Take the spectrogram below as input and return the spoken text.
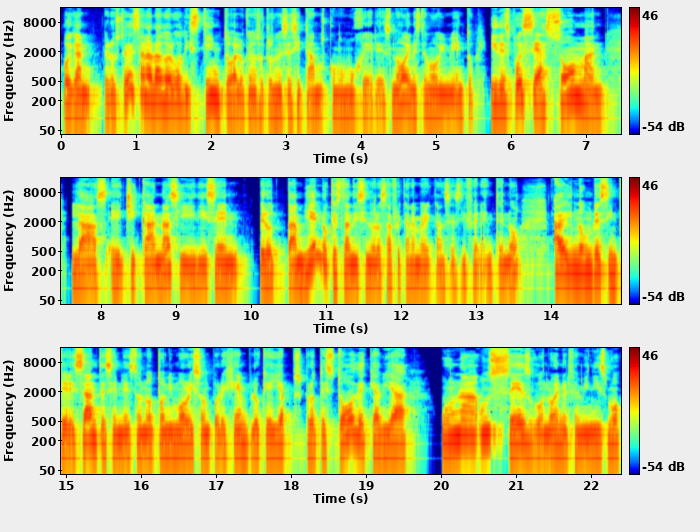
oigan, pero ustedes están hablando algo distinto a lo que nosotros necesitamos como mujeres, ¿no? En este movimiento. Y después se asoman las eh, chicanas y dicen, pero también lo que están diciendo las African Americans es diferente, ¿no? Hay nombres interesantes en esto, ¿no? Toni Morrison, por ejemplo, que ella pues, protestó de que había un sesgo, ¿no? En el feminismo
